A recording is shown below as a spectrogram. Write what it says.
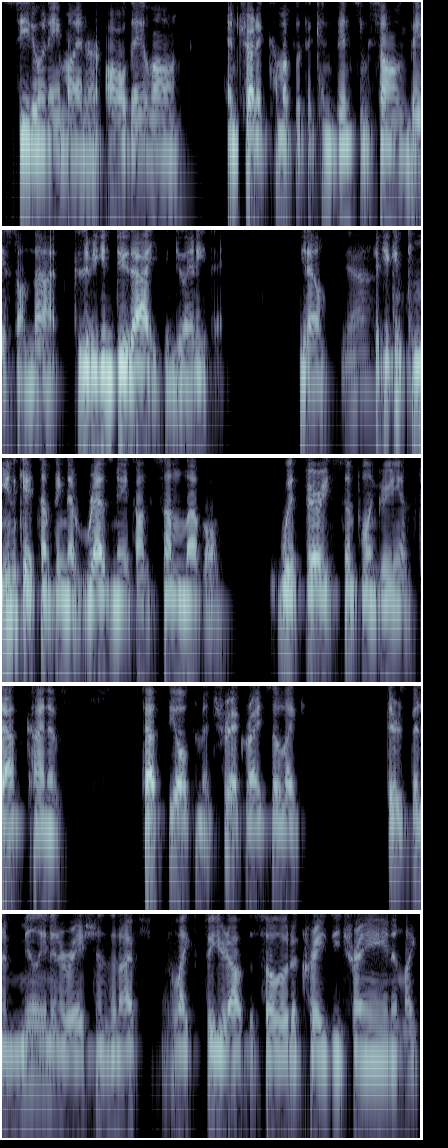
C to an A minor all day long and try to come up with a convincing song based on that. Because if you can do that, you can do anything you know yeah if you can communicate something that resonates on some level with very simple ingredients that's kind of that's the ultimate trick right so like there's been a million iterations and i've like figured out the solo to crazy train and like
